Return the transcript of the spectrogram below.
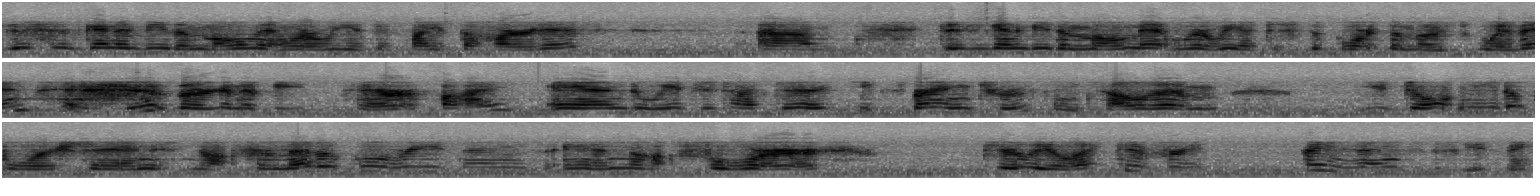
This is going to be the moment where we have to fight the hardest. Um, this is going to be the moment where we have to support the most women they're going to be terrified. And we just have to keep spreading truth and tell them you don't need abortion, not for medical reasons and not for purely elective re- reasons, excuse me.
